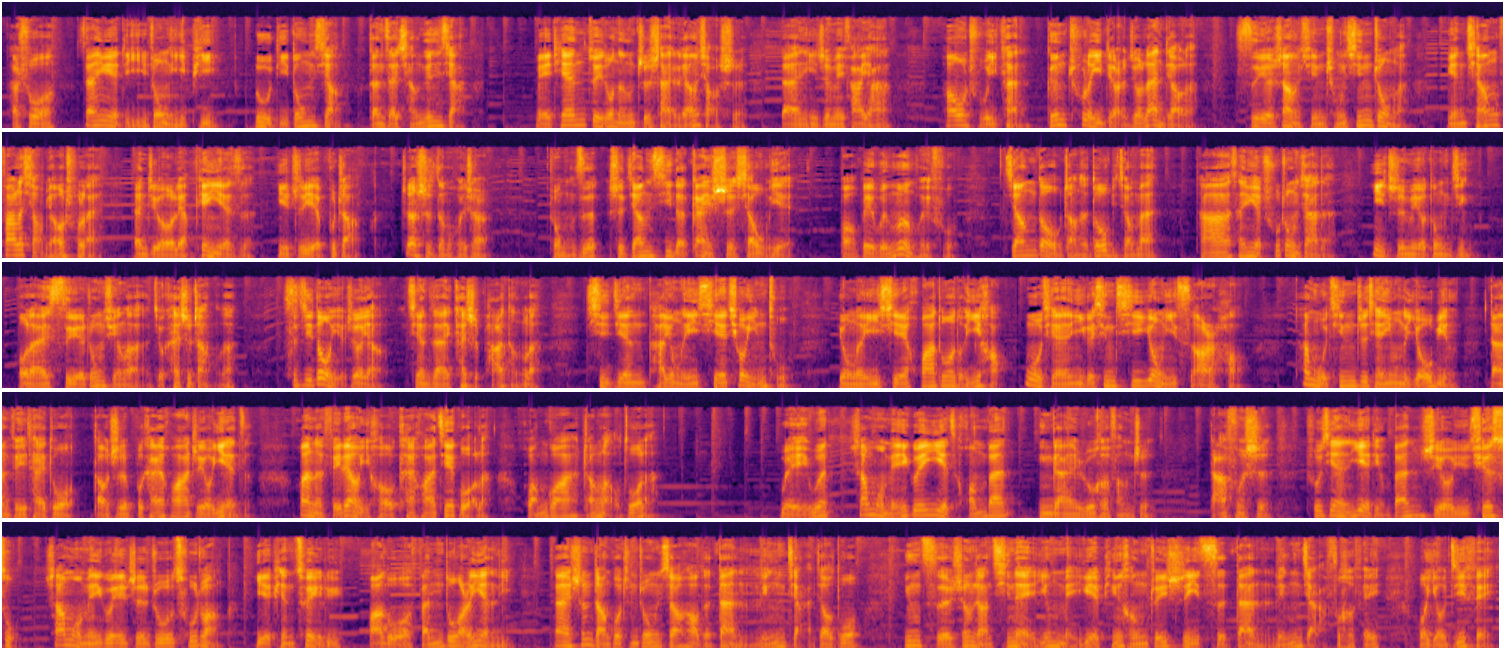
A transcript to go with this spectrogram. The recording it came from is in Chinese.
他说：三月底种一批，陆地东向，但在墙根下，每天最多能直晒两小时，但一直没发芽。抛出一看，根出了一点儿就烂掉了。四月上旬重新种了。勉强发了小苗出来，但就两片叶子，一直也不长，这是怎么回事？种子是江西的盖世小五叶。宝贝文文回复：豇豆长得都比较慢，他三月初种下的，一直没有动静。后来四月中旬了就开始长了。四季豆也这样，现在开始爬藤了。期间他用了一些蚯蚓土，用了一些花多多一号，目前一个星期用一次二号。他母亲之前用的油饼氮肥太多，导致不开花，只有叶子。换了肥料以后，开花结果了，黄瓜长老多了。伟问：沙漠玫瑰叶子黄斑应该如何防治？答复是：出现叶顶斑是由于缺素。沙漠玫瑰植株粗壮，叶片翠绿，花朵繁多而艳丽，在生长过程中消耗的氮、磷、钾较多。因此，生长期内应每月平衡追施一次氮、磷、钾复合肥或有机肥。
